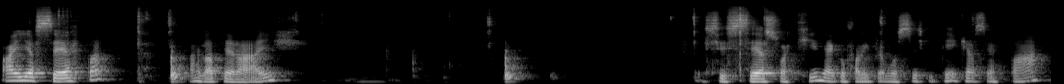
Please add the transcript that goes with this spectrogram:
Aí acerta as laterais. Esse excesso aqui, né, que eu falei para vocês que tem que acertar.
